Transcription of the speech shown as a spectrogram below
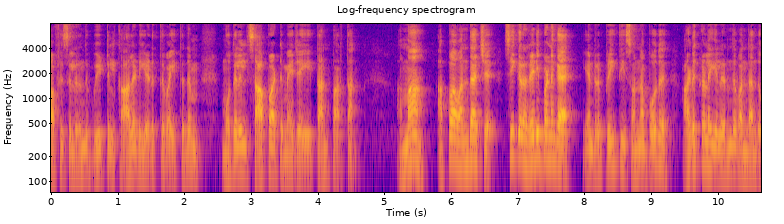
ஆஃபீஸிலிருந்து வீட்டில் காலடி எடுத்து வைத்ததும் முதலில் சாப்பாட்டு மேஜையைத்தான் பார்த்தான். அம்மா அப்பா வந்தாச்சு. சீக்கிரம் ரெடி பண்ணுங்க என்று பிரீத்தி சொன்னபோது அடுக்களையிலிருந்து வந்த அந்த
